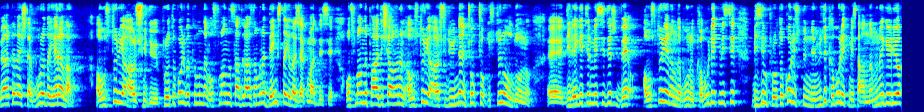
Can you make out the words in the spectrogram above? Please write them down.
Ve arkadaşlar burada yer alan Avusturya Arşidüğü protokol bakımından Osmanlı sadrazamına denk sayılacak maddesi. Osmanlı padişahının Avusturya Arşidüğü'nden çok çok üstün olduğunu e, dile getirmesidir ve Avusturya'nın da bunu kabul etmesi bizim protokol üstünlüğümüzü kabul etmesi anlamına geliyor.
